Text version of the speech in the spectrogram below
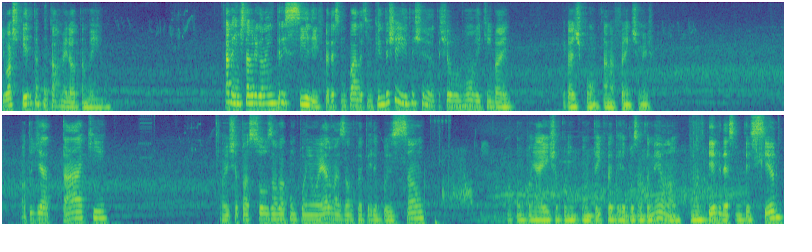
Eu acho que ele tá com um carro melhor também. Cara, a gente tá brigando entre si ali. Fica 14, 15. Deixa aí, deixa, deixa eu. Vamos ver quem vai. Quem vai despontar na frente mesmo. Modo de ataque. A Isha passou, o Zamba acompanhou ela, mas o Zamba vai perder posição. Vou acompanhar a Isha por enquanto aí, que vai perder posição também ou não? Manteve, 13 terceiro.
